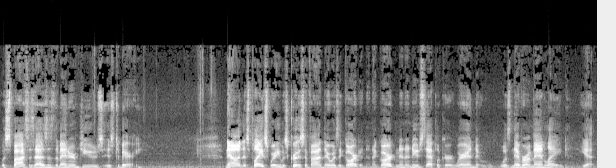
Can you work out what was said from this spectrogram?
with spices, as is the manner of Jews is to bury. Now in this place where he was crucified there was a garden, and a garden and a new sepulchre wherein was never a man laid yet.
